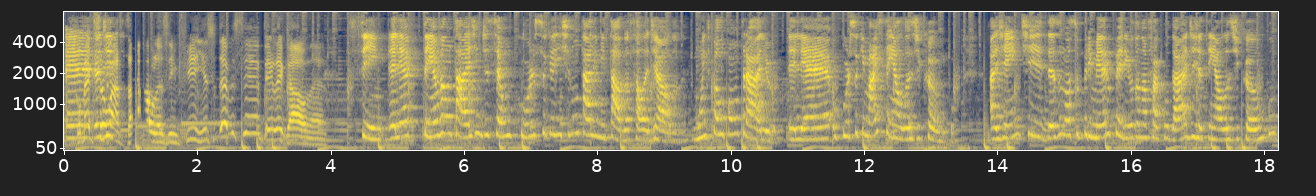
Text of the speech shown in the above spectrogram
É, como é que são digo... as aulas, enfim, isso deve ser bem legal, né? Sim, ele é, tem a vantagem de ser um curso que a gente não está limitado à sala de aula. Né? Muito pelo contrário, ele é o curso que mais tem aulas de campo. A gente, desde o nosso primeiro período na faculdade, já tem aulas de campo.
